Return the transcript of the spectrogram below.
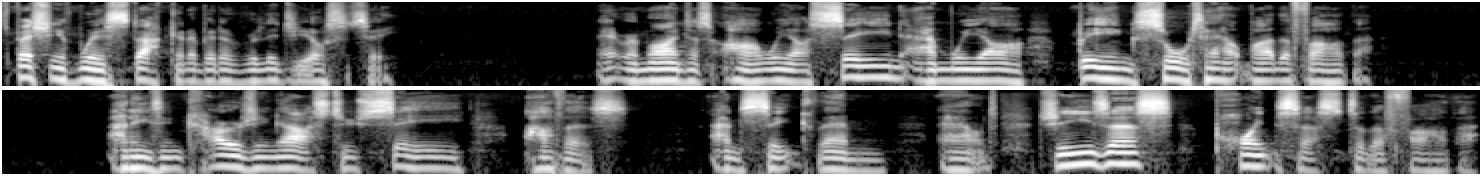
especially if we're stuck in a bit of religiosity. It reminds us, ah, oh, we are seen and we are being sought out by the Father. And He's encouraging us to see others and seek them out. Jesus points us to the Father.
